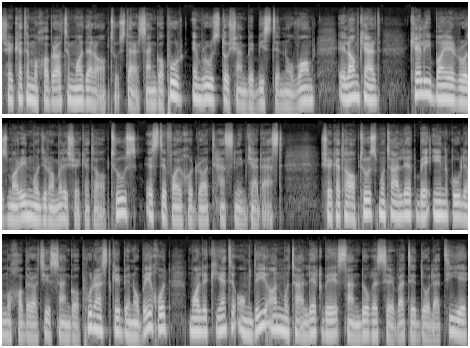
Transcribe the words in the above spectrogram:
شرکت مخابرات مادر آپتوس در سنگاپور امروز دوشنبه 20 نوامبر اعلام کرد کلی بایر روزمارین مدیرعامل شرکت آپتوس استعفای خود را تسلیم کرده است. شرکت آپتوس متعلق به این غول مخابراتی سنگاپور است که به نوبه خود مالکیت عمده آن متعلق به صندوق ثروت دولتی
